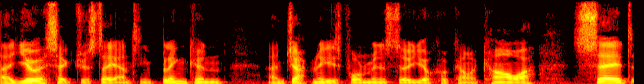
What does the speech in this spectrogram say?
uh, US Secretary of State Antony Blinken, and Japanese Foreign Minister Yoko Kamikawa said,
